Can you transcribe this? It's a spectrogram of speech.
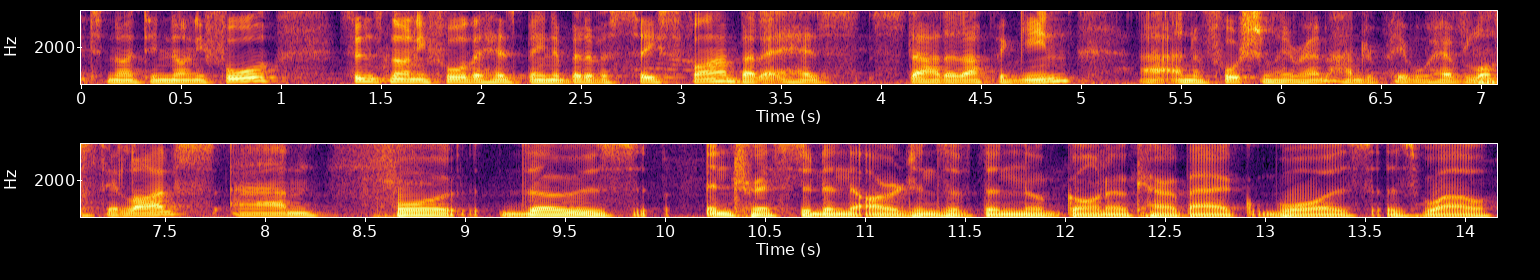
Yes. to 1994. Since 94, there has been a bit of a ceasefire, but it has started up again. Uh, and unfortunately, around 100 people have lost their lives. Um, For those interested in the origins of the Nagorno Karabakh wars as well,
